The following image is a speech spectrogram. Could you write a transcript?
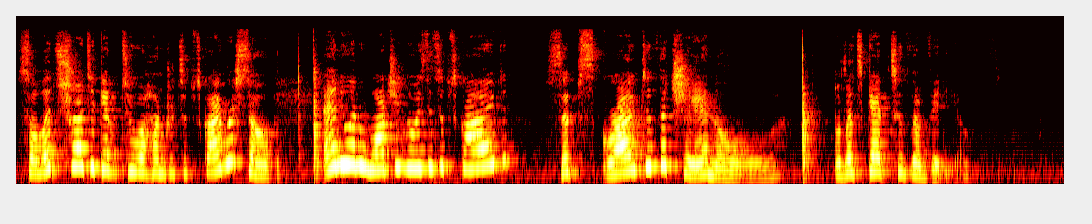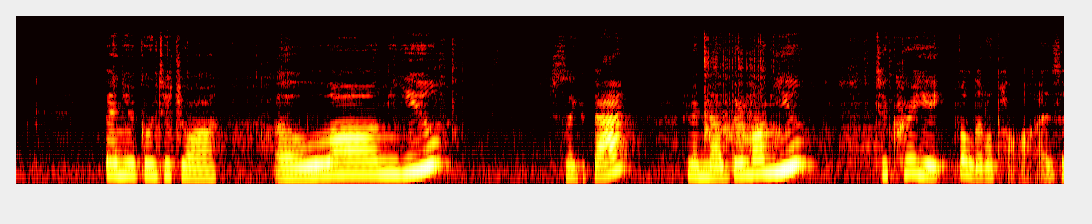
so let's try to get to 100 subscribers. So, anyone watching who isn't subscribed, subscribe to the channel. But let's get to the video. Then you're going to draw a long U, just like that, and another long U to create the little paws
